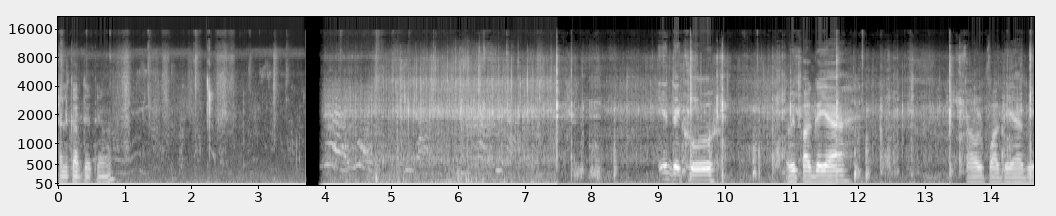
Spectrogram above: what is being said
हेल्प कर देते हूँ ये देखो, अभी पक गया। चावल पक गया अभी।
